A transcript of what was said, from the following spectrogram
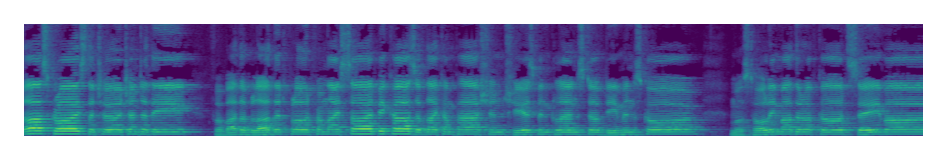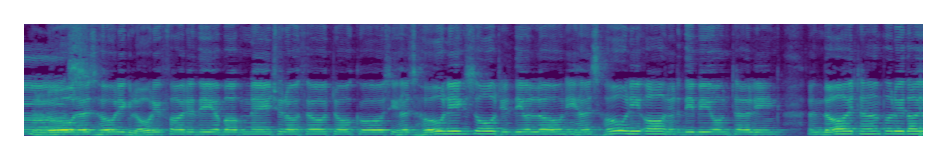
Thus cries the church unto thee. For by the blood that flowed from thy side, because of thy compassion, she has been cleansed of demon's gore. Most holy Mother of God, save us. The Lord has wholly glorified thee above nature, O Theotokos. He has wholly exalted thee alone. He has wholly honored thee beyond telling, and thy temple with thy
